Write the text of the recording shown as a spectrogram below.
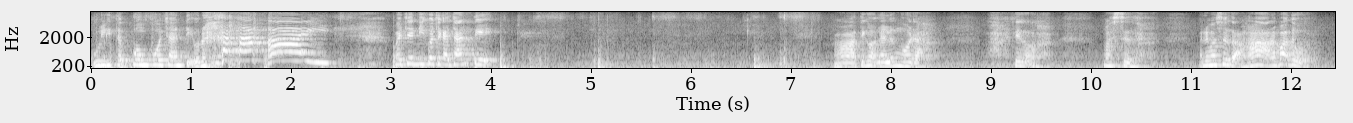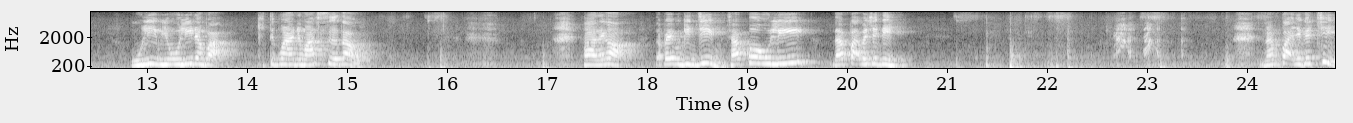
uli tepung pun cantik orang. Macam ni kau cakap cantik. Ha, tengok dah lengur dah. Tengok. Masa. Ada masa tak? Ha, nampak tu? Uli punya uli nampak. Kita pun ada masa tau. Ha tengok. Tak payah pergi gym. Siapa uli dapat macam ni. nampak je kecil.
